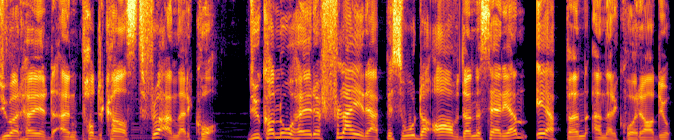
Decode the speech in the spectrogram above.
Du har hørt en podkast fra NRK. Du kan nå høre flere episoder av denne serien i appen NRK Radio.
